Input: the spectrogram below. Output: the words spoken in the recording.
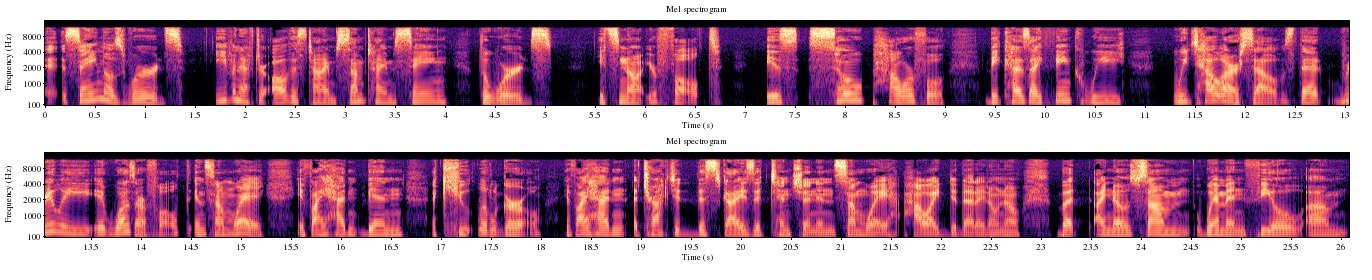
Uh, saying those words, even after all this time, sometimes saying the words, "It's not your fault," is so powerful because I think we we tell ourselves that really it was our fault in some way. If I hadn't been a cute little girl, if I hadn't attracted this guy's attention in some way, how I did that, I don't know. But I know some women feel um,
